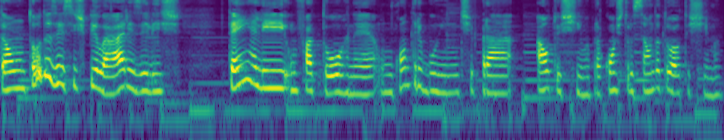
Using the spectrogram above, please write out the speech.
Então, todos esses pilares, eles têm ali um fator, né, um contribuinte para autoestima, para a construção da tua autoestima.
